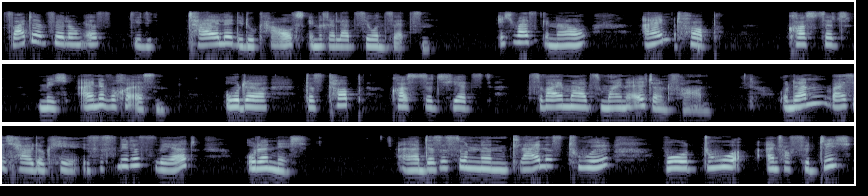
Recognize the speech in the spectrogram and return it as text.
Zweite Empfehlung ist, die Teile, die du kaufst, in Relation setzen. Ich weiß genau, ein Top kostet mich eine Woche Essen. Oder das Top kostet jetzt zweimal zu meinen Eltern fahren. Und dann weiß ich halt, okay, ist es mir das wert oder nicht? Äh, das ist so ein kleines Tool, wo du einfach für dich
